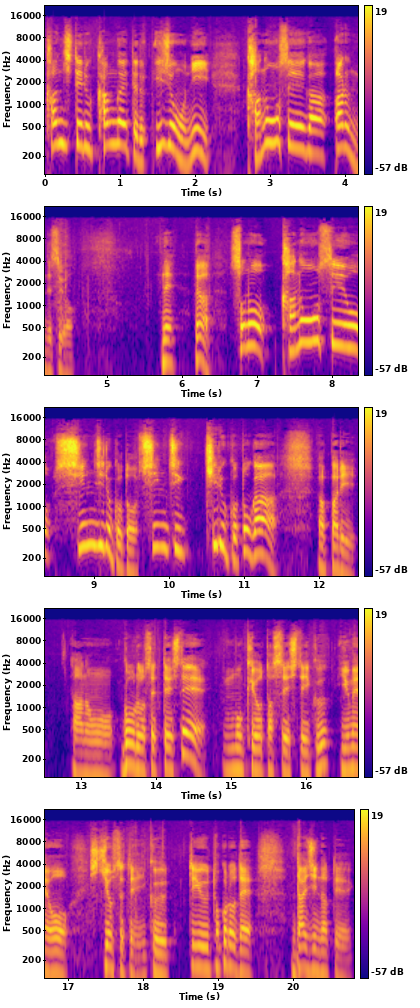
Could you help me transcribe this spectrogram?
感じてる考えてる以上に可能性があるんですよ。ね。だからその可能性を信じること信じきることがやっぱりあのゴールを設定して目標を達成していく夢を引き寄せていくっていうところで大事になって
